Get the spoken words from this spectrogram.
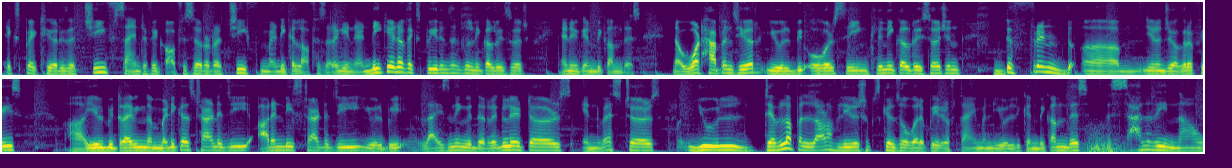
expect here is a chief scientific officer or a chief medical officer. Again, a decade of experience in clinical research, and you can become this. Now, what happens here? You will be overseeing clinical research in different um, you know geographies. Uh, you'll be driving the medical strategy, R&D strategy. You will be liaising with the regulators, investors. You will develop a lot of leadership skills over a period of time, and you can become this. The salary now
